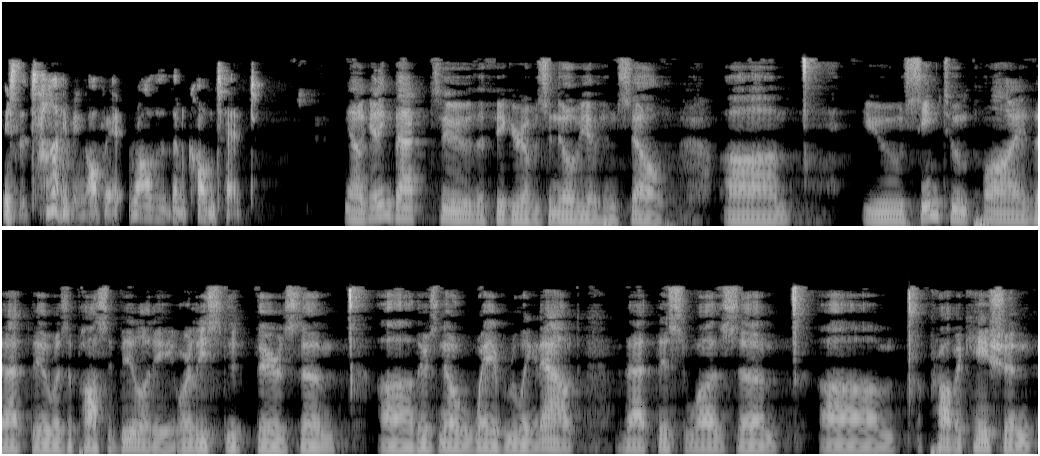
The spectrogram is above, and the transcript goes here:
is the timing of it rather than content. Now, getting back to the figure of Zinoviev himself, um, you seem to imply that there was a possibility, or at least there's um, uh, there's no way of ruling it out, that this was um, um a provocation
